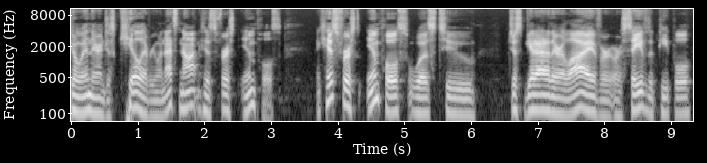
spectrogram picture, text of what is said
go in there and just kill everyone. That's not his first impulse. Like his first impulse was to just get out of there alive or, or save the people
